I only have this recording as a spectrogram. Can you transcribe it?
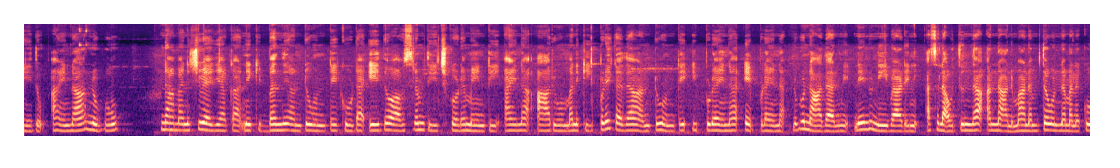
లేదు. అయినా నువ్వు నా మనిషి అయ్యాక నీకు ఇబ్బంది అంటూ ఉంటే కూడా ఏదో అవసరం తీర్చుకోవడం ఏంటి? అయినా ఆరు మనకి ఇప్పుడే కదా అంటూ ఉంటే ఇప్పుడైనా ఎప్పుడైనా నువ్వు నాదానివి నేను నీ వాడిని. అసలు అవుతుందా అన్న అనుమానంతో ఉన్న మనకు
